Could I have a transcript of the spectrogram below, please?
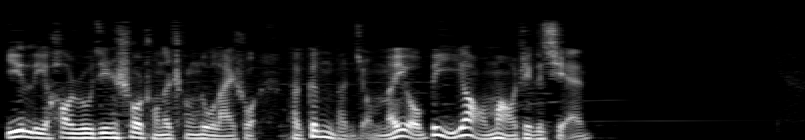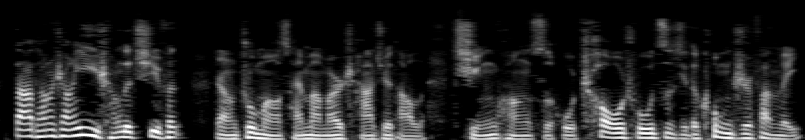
以李浩如今受宠的程度来说，他根本就没有必要冒这个险。大堂上异常的气氛，让朱茂才慢慢察觉到了情况似乎超出自己的控制范围，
